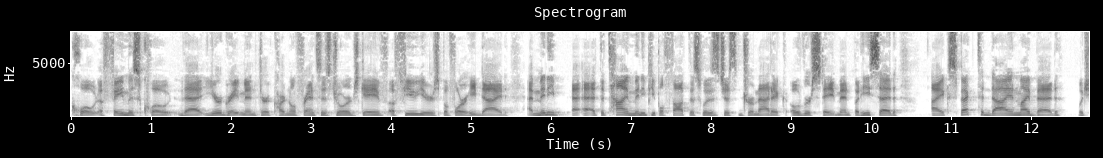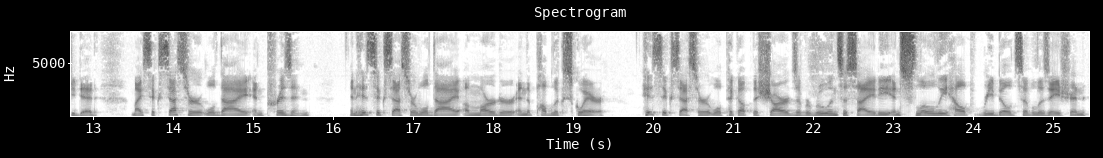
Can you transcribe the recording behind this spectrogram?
quote, a famous quote that your great mentor, Cardinal Francis George, gave a few years before he died. At many, at the time, many people thought this was just dramatic overstatement, but he said, I expect to die in my bed, which he did. My successor will die in prison, and his successor will die a martyr in the public square. His successor will pick up the shards of a ruined society and slowly help rebuild civilization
